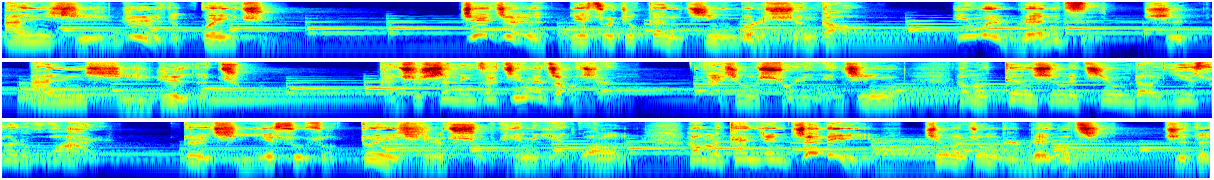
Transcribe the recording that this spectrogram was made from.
安息日的规矩。接着，耶稣就更进一步的宣告：因为人子是安息日的主。感谢圣灵在今天早晨。开启我们属灵眼睛，让我们更深的进入到耶稣的话语，对齐耶稣所对齐的属天的眼光，让我们看见这里经文中的人子指的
